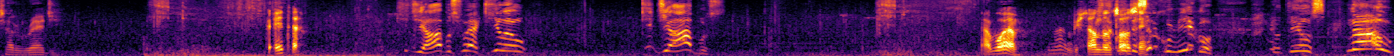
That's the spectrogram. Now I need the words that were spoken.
Achar o Red. Eita. Que diabos foi aquilo? Eu... Que diabos? Ah, boa. O bicho tá O que andando está sozinho. acontecendo comigo? Meu Deus! Não!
